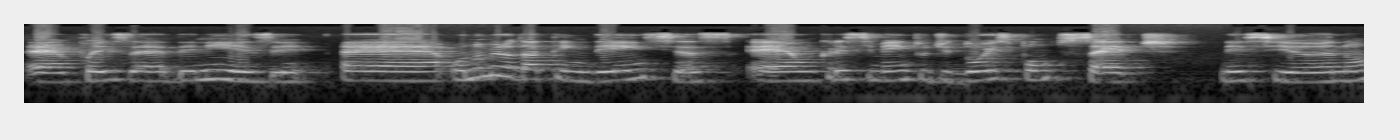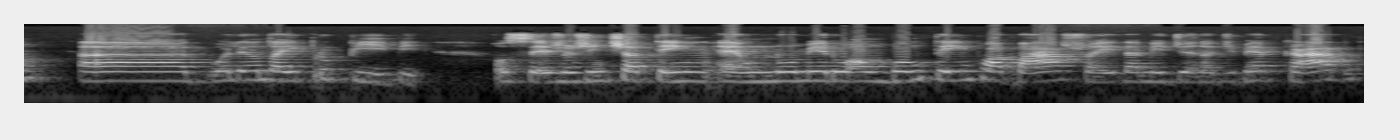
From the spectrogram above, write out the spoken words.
É, pois é, Denise. É, o número da tendências é um crescimento de 2,7 nesse ano, uh, olhando aí para o PIB. Ou seja, a gente já tem é, um número há um bom tempo abaixo aí da mediana de mercado.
